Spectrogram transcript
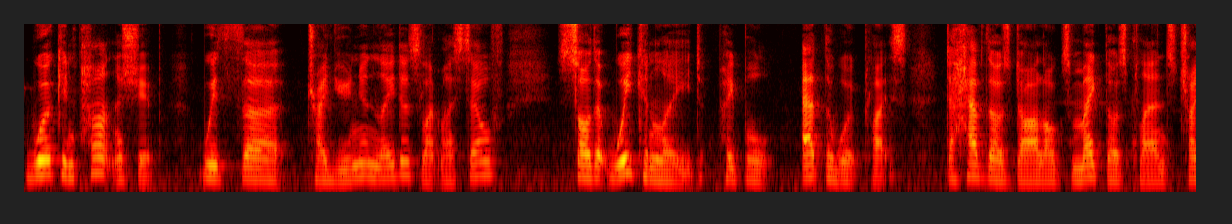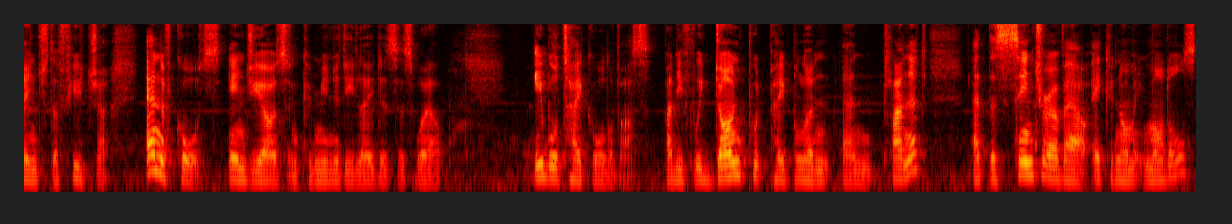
work in partnership with trade union leaders like myself so that we can lead people at the workplace to have those dialogues, make those plans, change the future, and of course, NGOs and community leaders as well. It will take all of us. But if we don't put people and, and planet at the center of our economic models,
